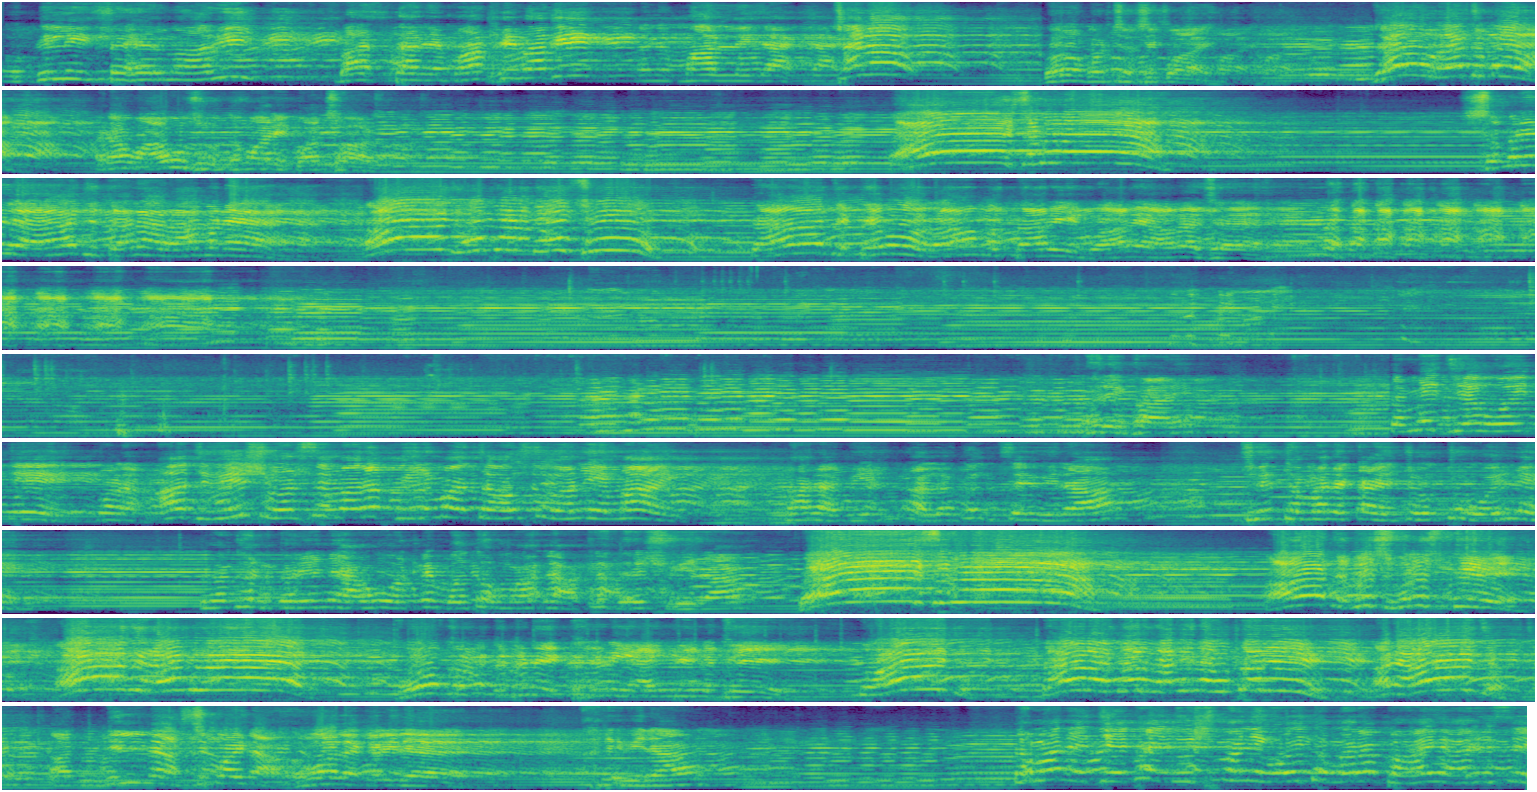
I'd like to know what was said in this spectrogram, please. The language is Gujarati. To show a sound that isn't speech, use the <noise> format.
તો દિલ્હી શહેરમાં આવી, બાદશાહને માફી માંગી અને માલ લઈ જાય. ચાલો! બરોબર છે, સિપાઈ. જાઓ રાજમાં. અને હું આવું છું તમારી પાછળ. સમરી આજ તારા રામને, આજ હું પણ જોઉં રામ તારી વારે આવે છે. <laughs> અરે ભાઈ તમે જે હોય તે પણ આજ વીસ વર્ષે મારા પીરમાં જાવ છો અને એમાંય મારા બેનના લગ્ન છે વીરા. જે તમારે કાંઈ જોતું હોય ને લગ્ન કરીને આવો એટલે બધો માલ આપી દઈશ વીરા. આજ વીસ વર્ષથી આજ રામલાએ ભોગણ ગઢડી ખરણી આવી નથી. તો આજ તારા ઘર લાગીને ઉતારી અને આજ આ દિલ્હીના સિપાહીના હવાલે કરી દે. અરે વીરા જે કઈ દુશ્મની હોય તો મારા ભાઈ હારે છે.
